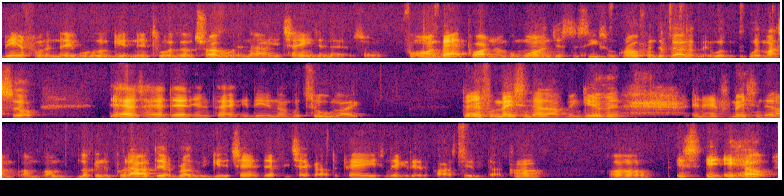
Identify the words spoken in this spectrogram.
being from the neighborhood, getting into a little trouble, and now you're changing that. So for on that part, number one, just to see some growth and development with with myself, it has had that impact. And then number two, like the information that I've been given and the information that I'm, I'm I'm looking to put out there, brother, when you get a chance, definitely check out the page, negative-positivity.com. Um, it's it, it, helps.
